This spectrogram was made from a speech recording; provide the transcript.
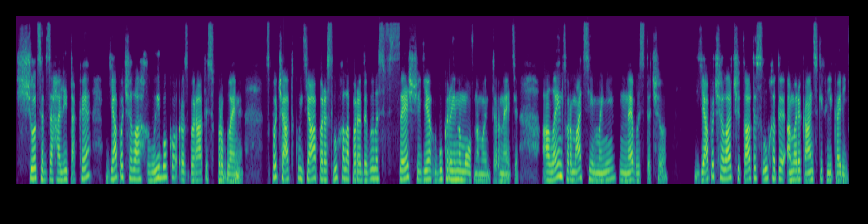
що це взагалі таке, я почала глибоко розбиратись в проблемі. Спочатку я переслухала, передивилась все, що є в україномовному інтернеті, але інформації мені не вистачило. Я почала читати, слухати американських лікарів,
